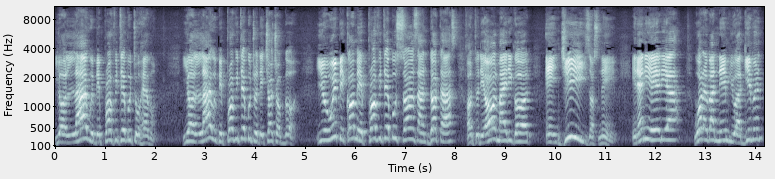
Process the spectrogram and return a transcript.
Your life will be profitable to heaven. Your life will be profitable to the church of God. You will become a profitable sons and daughters unto the Almighty God in Jesus' name. In any area, whatever name you are given,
